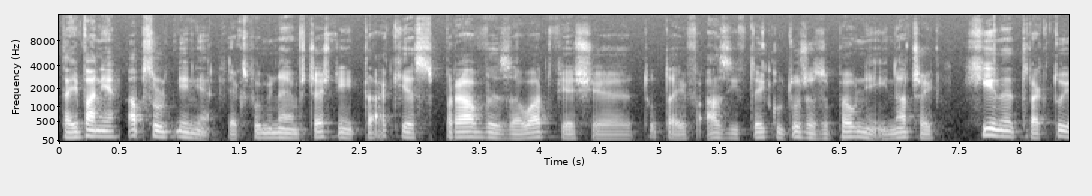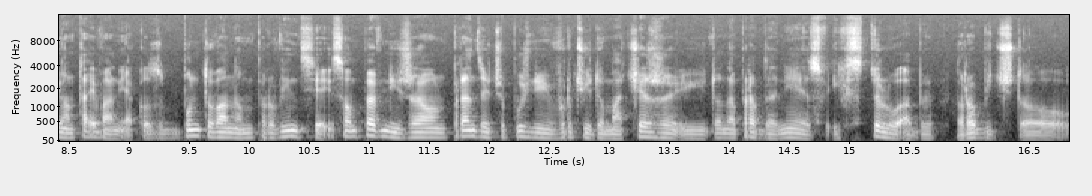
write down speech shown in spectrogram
Tajwanie. Absolutnie nie. Jak wspominałem wcześniej, takie sprawy załatwia się tutaj w Azji, w tej kulturze zupełnie inaczej. Chiny traktują Tajwan jako zbuntowaną prowincję i są pewni, że on prędzej czy później wróci do macierzy i to naprawdę nie jest w ich stylu, aby robić to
